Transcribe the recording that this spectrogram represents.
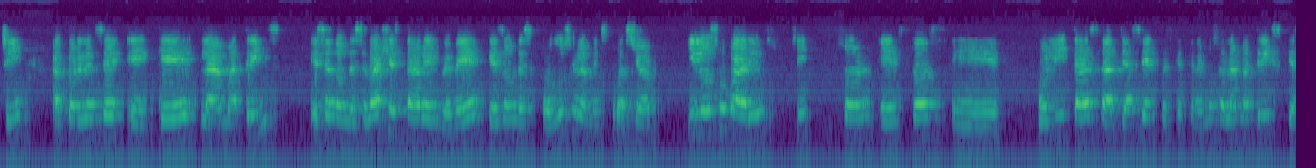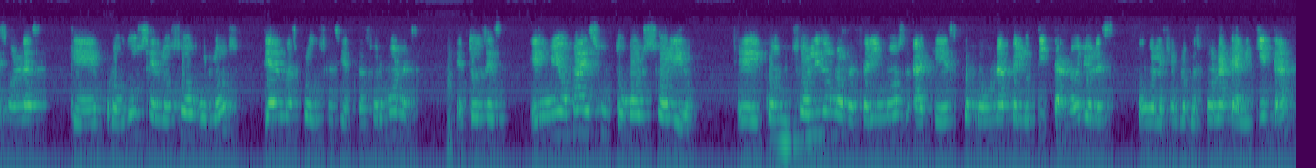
¿sí? Acuérdense eh, que la matriz es en donde se va a gestar el bebé, que es donde se produce la menstruación, y los ovarios, ¿sí? Son estas eh, bolitas adyacentes que tenemos a la matriz, que son las que producen los óvulos y además producen ciertas hormonas. Entonces, el mioma es un tumor sólido. Eh, con sólido nos referimos a que es como una pelotita, ¿no? Yo les pongo el ejemplo que es una caniquita,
